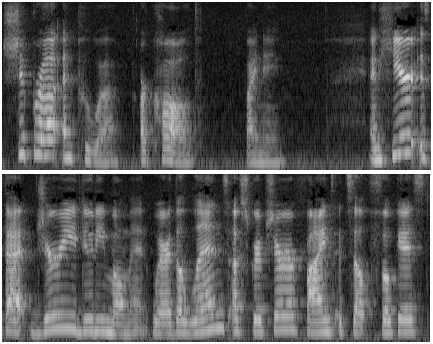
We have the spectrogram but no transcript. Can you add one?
Shiphrah and Puah, are called by name. And here is that jury duty moment where the lens of Scripture finds itself focused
